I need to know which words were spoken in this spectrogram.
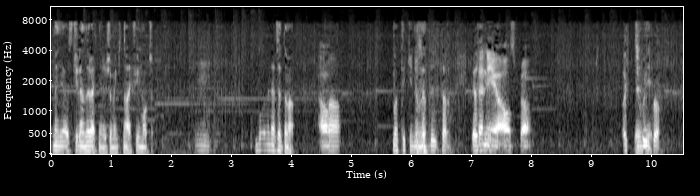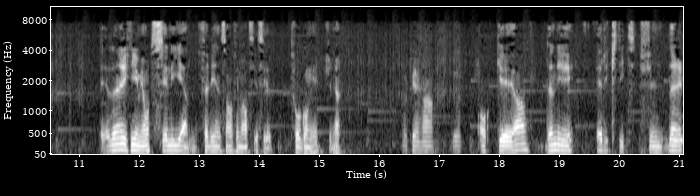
Men jag skulle ändå räkna det som en knarkfilm också. Mm. Båda ni har sett den va? Ja, Ja, Vad tycker ni jag om den? jag den är asbra. Faktiskt den är- skitbra. Eh, Den är riktigt grym, jag måste se den igen, för det är en sån film man måste se två gånger, känner jag. Okej, ja. ja. Och eh, ja, den är riktigt fin. Där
